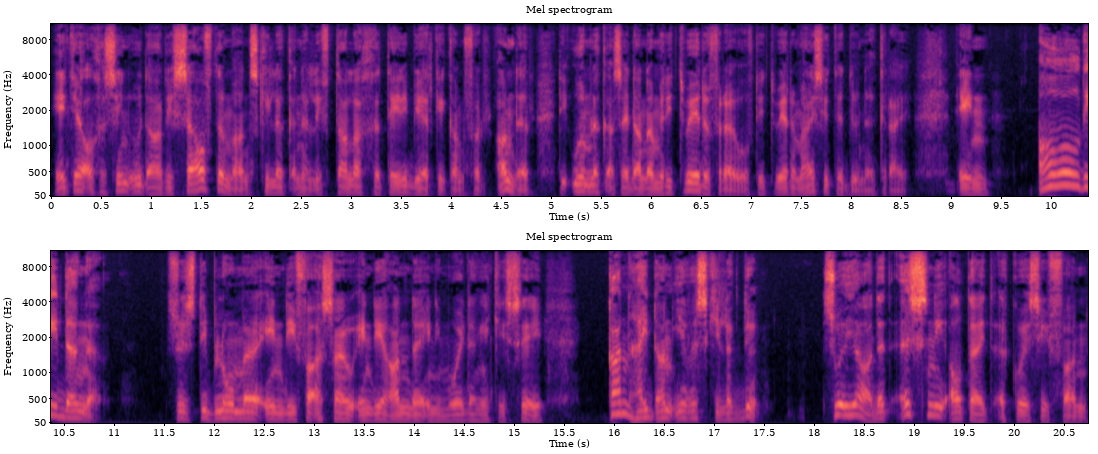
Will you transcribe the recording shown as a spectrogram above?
het jy al gesien hoe daardie selfde man skielik in 'n lieftallige teddybeertjie kan verander die oomblik as hy dan nou met die tweede vrou of die tweede meisie te doen kry. En al die dinge soos die blomme en die vashou en die hande en die mooi dingetjies sê, kan hy dan ewe skielik doen. So ja, dit is nie altyd 'n kwessie van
